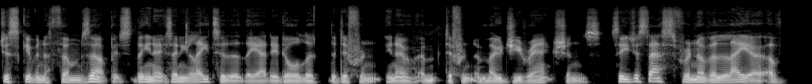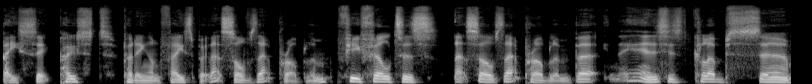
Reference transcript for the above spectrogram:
just giving a thumbs up. It's you know it's only later that they added all the, the different you know um, different emoji reactions. So you just ask for another layer of basic post putting on Facebook. That solves that problem. A few filters that solves that problem. But yeah, this is clubs. Uh,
